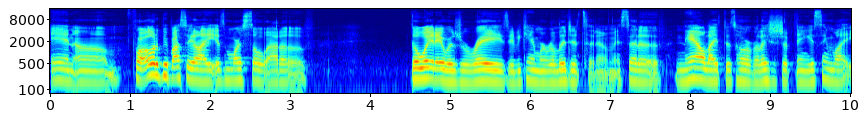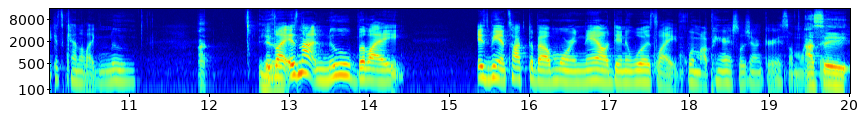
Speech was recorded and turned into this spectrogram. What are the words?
And um, for older people, I say like it's more so out of the way they was raised. It became a religion to them instead of now like this whole relationship thing. It seemed like it's kind of like new. Yeah. It's like it's not new, but like it's being talked about more now than it was like when my parents was younger or something. Like I that. say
